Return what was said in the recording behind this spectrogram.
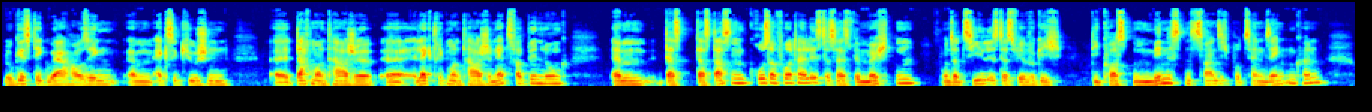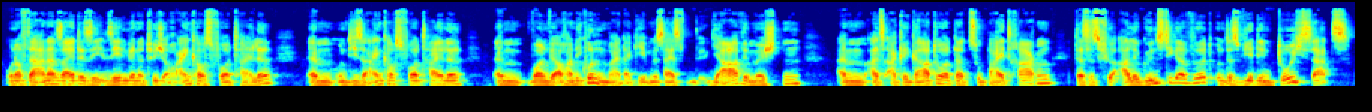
Logistik, Warehousing, ähm, Execution, äh, Dachmontage, äh, Elektrikmontage, Netzverbindung, ähm, dass, dass das ein großer Vorteil ist. Das heißt, wir möchten, unser Ziel ist, dass wir wirklich die Kosten mindestens 20 Prozent senken können. Und auf der anderen Seite se sehen wir natürlich auch Einkaufsvorteile. Ähm, und diese Einkaufsvorteile ähm, wollen wir auch an die Kunden weitergeben. Das heißt, ja, wir möchten ähm, als Aggregator dazu beitragen, dass es für alle günstiger wird und dass wir den Durchsatz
